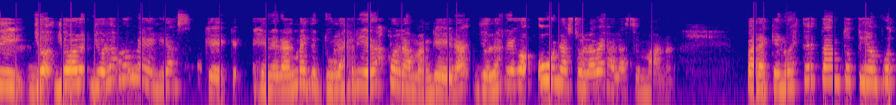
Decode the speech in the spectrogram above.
Sí, yo, yo, yo las bromelias, que, generalmente tú las riegas con la manguera, yo las riego una sola vez a la semana, para que no esté tanto tiempo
